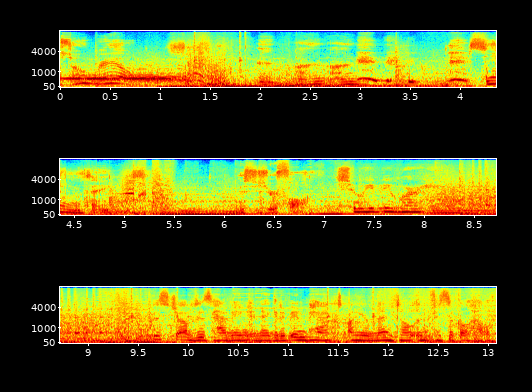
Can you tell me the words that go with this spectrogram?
so real. And I, I'm seeing things. This is your fault. Should we be worried? This job is having a negative impact on your mental and physical health.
